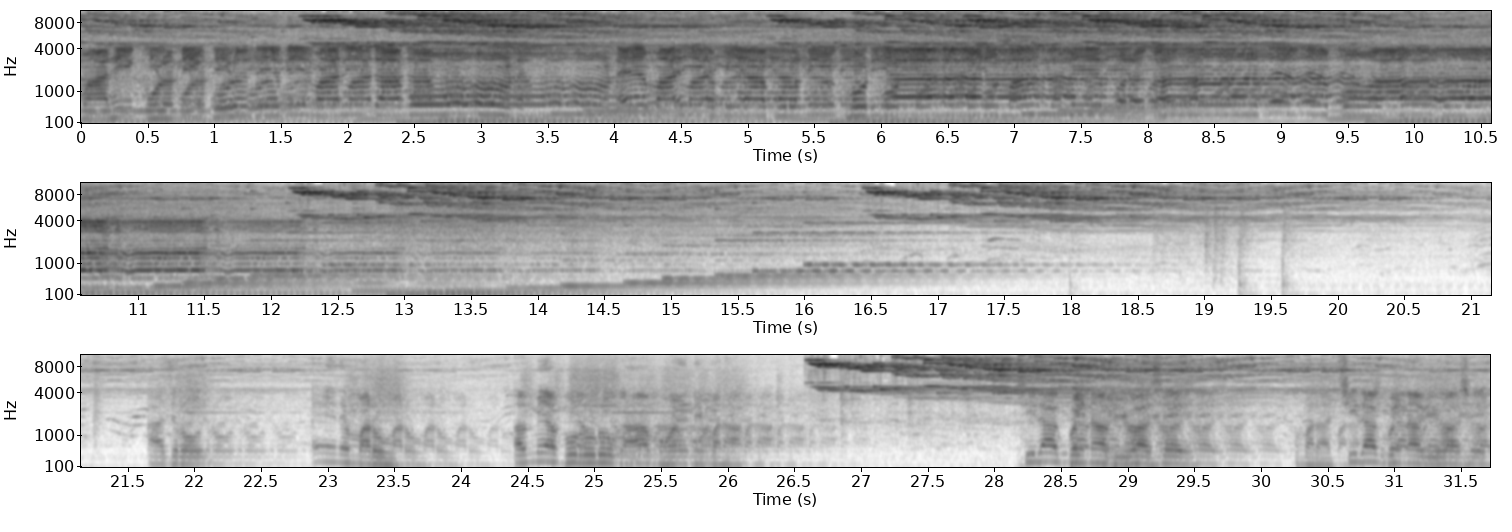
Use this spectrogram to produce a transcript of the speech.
મારી કુળની કુળ દેવી મારી જાબુણ એ મારી અમિયાપુરની ખોડિયાર માં તમે પરગટ મારું. અમિયાપુરનું ગામ હોય ને મારા ચિરાગભાઈ ના વિવાહ છે. અમારા ચિરાગભાઈ ના વિવાહ છે.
